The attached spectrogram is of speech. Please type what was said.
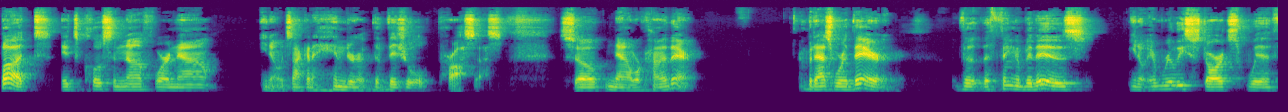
but it's close enough where now, you know, it's not going to hinder the visual process. So now we're kind of there. But as we're there, the, the thing of it is, you know, it really starts with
